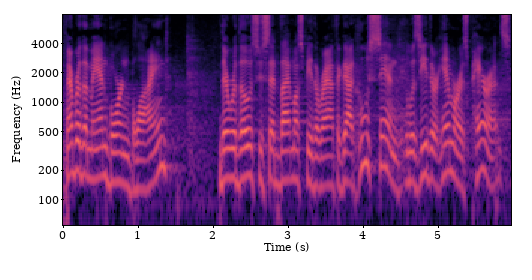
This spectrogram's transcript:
Remember the man born blind? there were those who said that must be the wrath of God. Who sinned? It was either him or his parents.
